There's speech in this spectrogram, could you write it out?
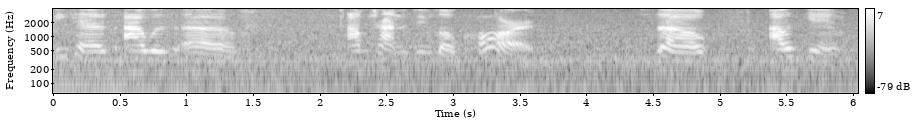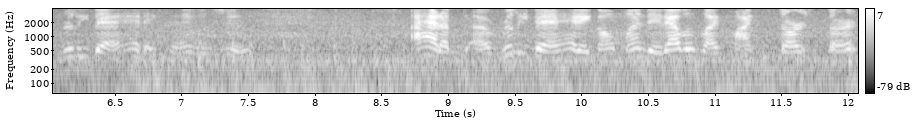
because I was um, I'm trying to do low carb. So I was getting really bad headaches and it was just I had a, a really bad headache on Monday. That was like my start start.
